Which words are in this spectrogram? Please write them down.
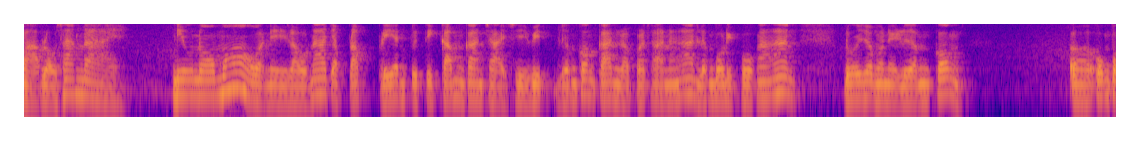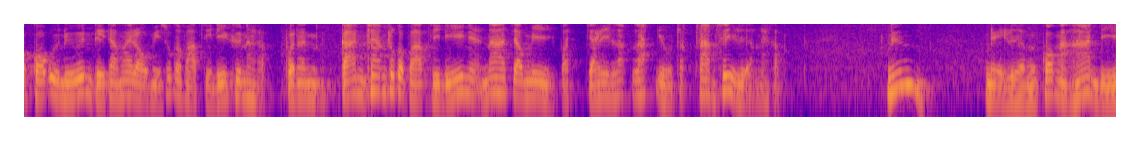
ภาพเราสร้างได้ New Normal วันนี้เราน่าจะปรับเปลี่ยนพฤติกรรมการใช้ชีวิต เรื่องของการรับประทานอาหารเรื่องบริโภคอาหารโดยเฉพาะในเรื่องของออองค์ประกอบอื่นๆที่ทำให้เรามีสุขภาพที่ดีขึ้นนะครับ เพราะฉะนั้นการสร้างสุขภาพที่ดีเนี่ยน่าจะมีปัจจัยลักๆ อยู่สักสามสี่เรื่องนะครับหนึ่งในเรื่องของอาหารดี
